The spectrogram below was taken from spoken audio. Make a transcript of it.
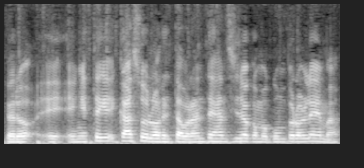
pero eh, en este caso los restaurantes han sido como que un problema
